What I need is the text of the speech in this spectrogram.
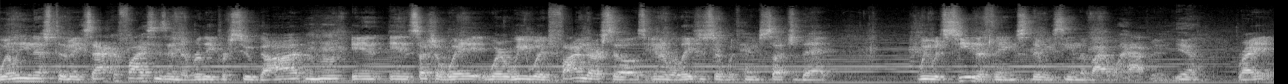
willingness to make sacrifices and to really pursue God Mm-hmm. in in such a way where we would find ourselves in a relationship with him such that we would see the things that we see in the Bible happen Yeah. right?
